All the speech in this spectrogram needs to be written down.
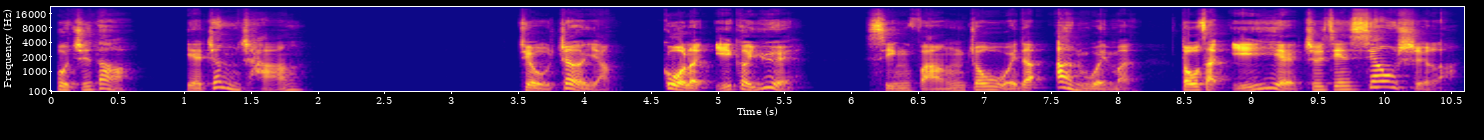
不知道也正常。就这样过了一个月，新房周围的暗卫们都在一夜之间消失了。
